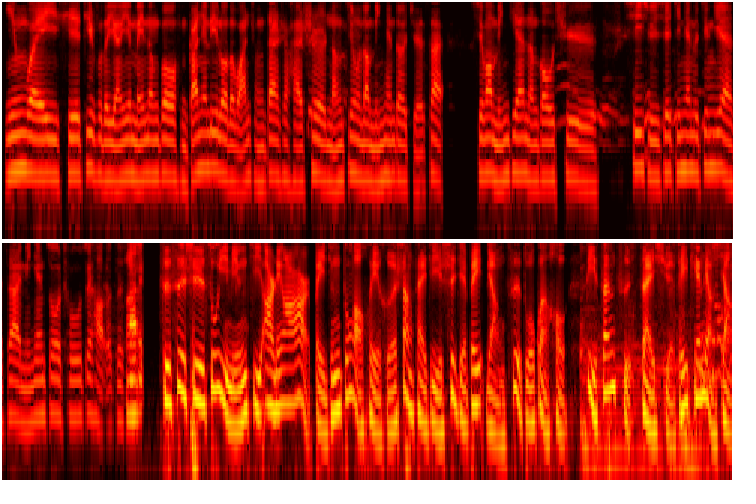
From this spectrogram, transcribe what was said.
因为一些技术的原因没能够很干净利落的完成，但是还是能进入到明天的决赛。希望明天能够去吸取一些今天的经验，在明天做出最好的自己。此次是苏翊鸣继2022北京冬奥会和上赛季世界杯两次夺冠后，第三次在雪飞天亮相。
